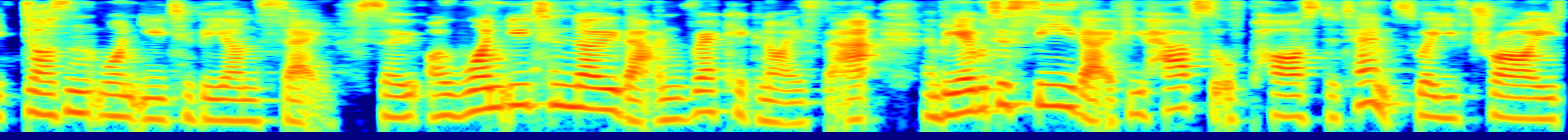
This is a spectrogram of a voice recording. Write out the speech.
It doesn't want you to be unsafe. So I want you to know that and recognize that and be able to see that if you have sort of past attempts where you've tried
